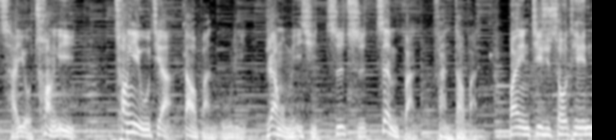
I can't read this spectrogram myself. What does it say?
才有创意。创意无价，盗版无理。让我们一起支持正版，反盗版。欢迎继续收听，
